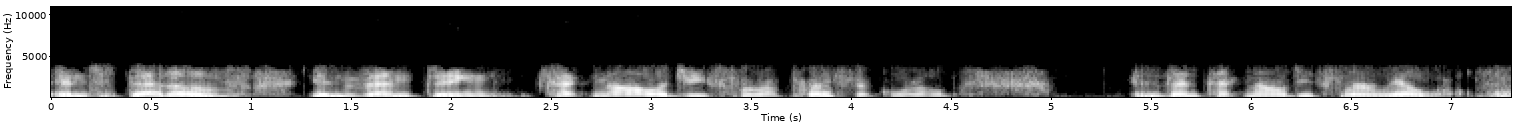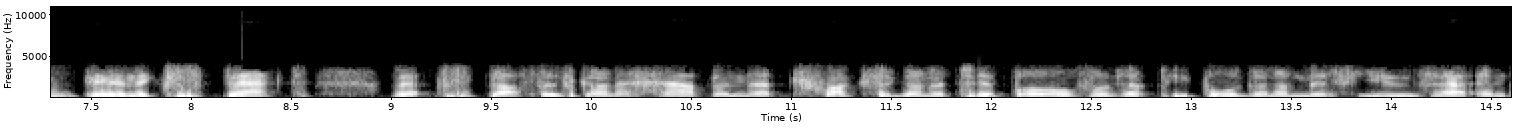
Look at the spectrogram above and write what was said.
instead of inventing technologies for a perfect world, invent technologies for a real world and expect that stuff is going to happen, that trucks are going to tip over, that people are going to misuse that, and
